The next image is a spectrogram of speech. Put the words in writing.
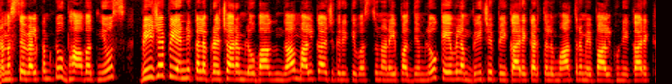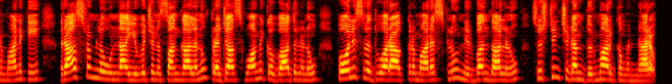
నమస్తే welcome to Bhavat news. BJP ఎన్నికల ప్రచారంలో భాగంగా మల్కాజ్గిరికి వస్తున్న నేపథ్యంలో కేవలం బీజేపీ కార్యకర్తలు మాత్రమే పాల్గొనే కార్యక్రమానికి రాష్ట్రంలో ఉన్న యువజన సంఘాలను ప్రజాస్వామిక వాదులను పోలీసుల ద్వారా అక్రమ అరెస్టులు నిర్బంధాలను సృష్టించడం దుర్మార్గమన్నారు.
